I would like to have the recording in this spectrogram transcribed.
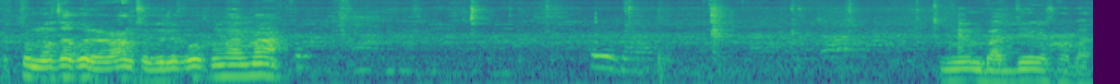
কত মজা করে রাঁধছে বুঝলি তোমার মা নিয়ম বাদ দিয়ে গেছে আবার।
